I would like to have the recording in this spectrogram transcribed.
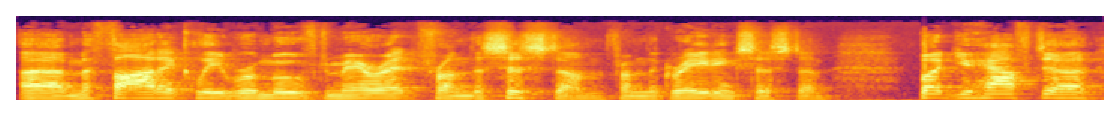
uh, methodically removed merit from the system, from the grading system. But you have to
